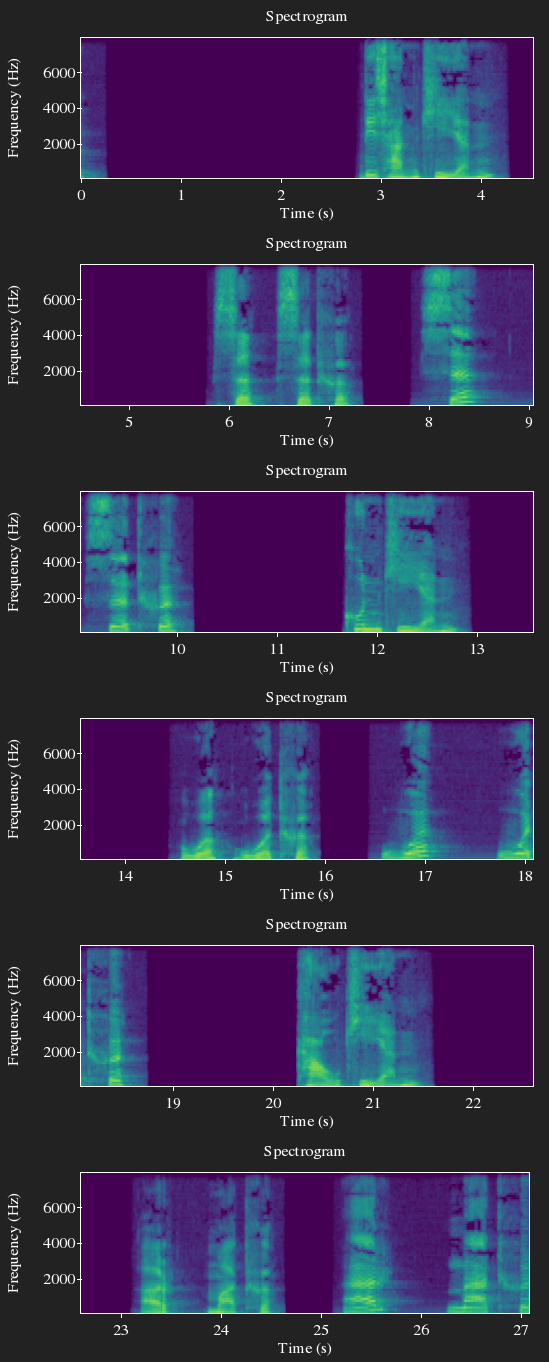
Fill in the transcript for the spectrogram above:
ดิฉันเขียน С сэтх. С сэтх. คุณเขียน В вотх. В вотх. เขาเขียน Ар матх. ар матхэ.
